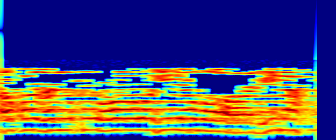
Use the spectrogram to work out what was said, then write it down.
أخذ القرى وهي ظالمة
